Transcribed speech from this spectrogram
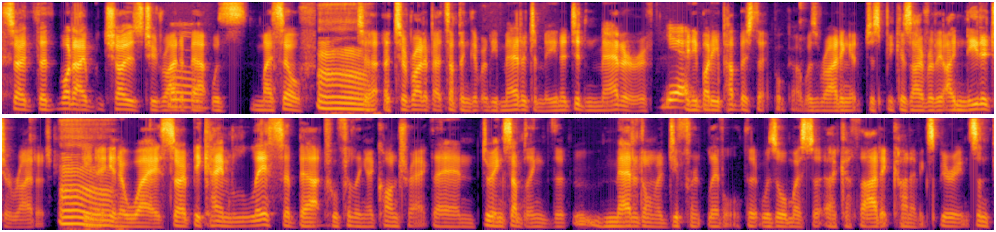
So the, what I chose to write about was myself Mm. to, uh, to write about something that really mattered to me, and it didn't matter if Yeah. anybody published that book. I was writing it just because I really I needed to write it in, Mm. a, in a way. So it became less about fulfilling a contract than doing something that mattered on a different level. That was almost a, a cathartic kind of experience. And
